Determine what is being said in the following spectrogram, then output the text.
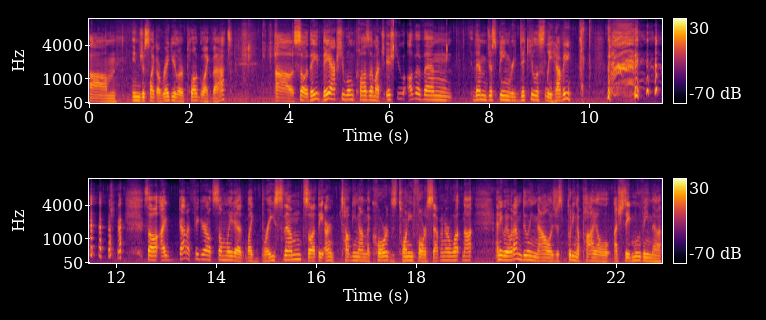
um, in just like a regular plug like that. Uh, so they, they actually won't cause that much issue other than them just being ridiculously heavy. so I've gotta figure out some way to like brace them so that they aren't tugging on the cords 24-7 or whatnot. Anyway, what I'm doing now is just putting a pile, I should say moving the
